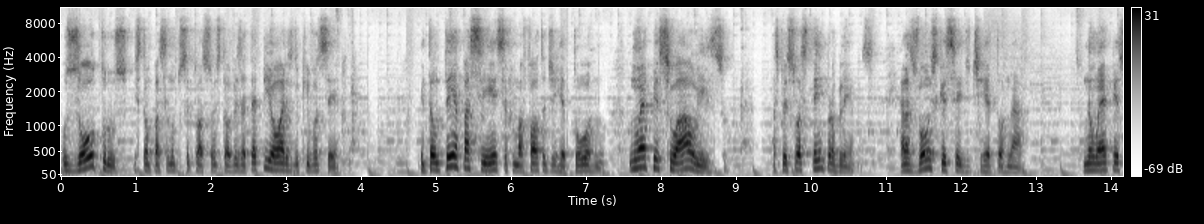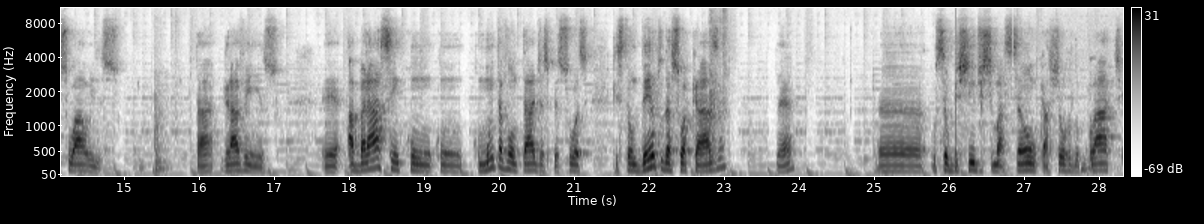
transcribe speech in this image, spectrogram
Os outros estão passando por situações talvez até piores do que você. Então tenha paciência com uma falta de retorno. Não é pessoal isso. As pessoas têm problemas. Elas vão esquecer de te retornar. Não é pessoal isso. Tá? Gravem isso. É, abracem com, com, com muita vontade as pessoas que estão dentro da sua casa, né? Uh, o seu bichinho de estimação, o cachorro do Plat,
